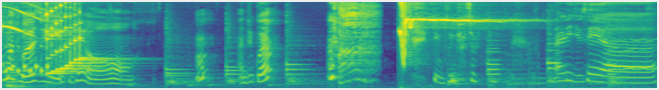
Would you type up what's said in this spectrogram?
엄마 줘야지. 주세요. 응? 안 줄 거야? 이게 무슨 표정이야? 빨리 주세요.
